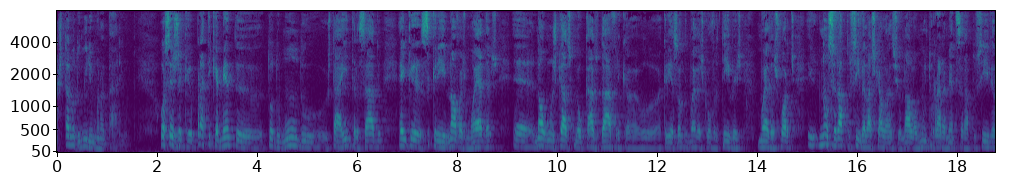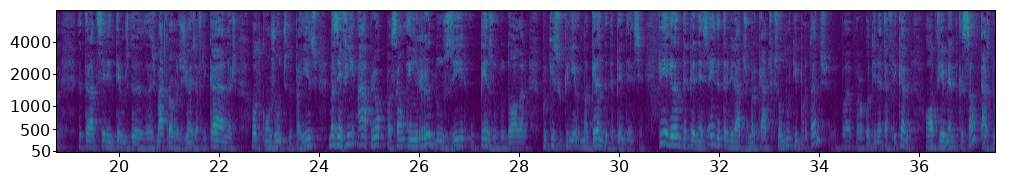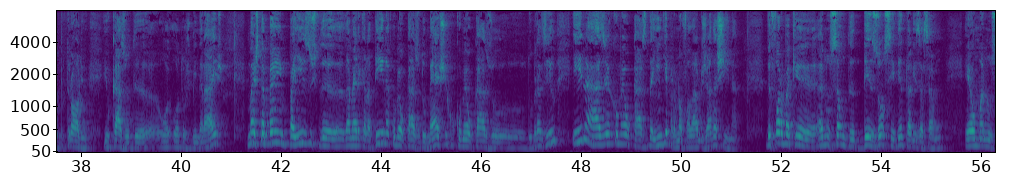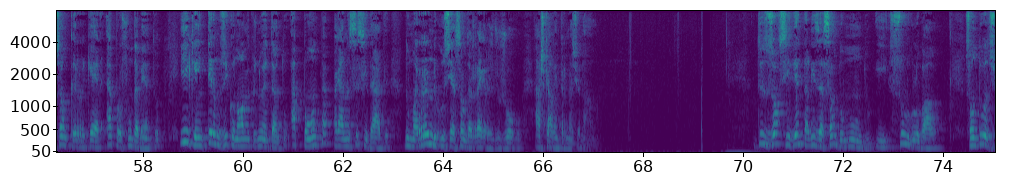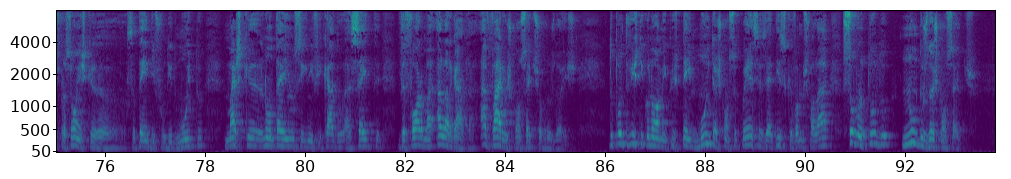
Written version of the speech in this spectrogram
está no domínio monetário. Ou seja, que praticamente todo o mundo está interessado em que se criem novas moedas, eh, em alguns casos, como é o caso da África, a criação de moedas convertíveis moedas fortes. Não será possível à escala nacional, ou muito raramente será possível, terá de ser em termos de, das macro-regiões africanas ou de conjuntos de países, mas enfim, há a preocupação em reduzir o peso do dólar, porque isso cria uma grande dependência. Cria grande dependência em determinados mercados que são muito importantes, para o continente africano, obviamente que são, o caso do petróleo e o caso de outros minerais, mas também países de, da América Latina, como é o caso do México, como é o caso do Brasil, e na Ásia, como é o caso da Índia, para não falarmos já da China. De forma que a noção de desocidentalização é uma noção que requer aprofundamento e que, em termos económicos, no entanto, aponta para a necessidade de uma renegociação das regras do jogo à escala internacional. Desocidentalização do mundo e sul global são duas expressões que se têm difundido muito, mas que não têm um significado aceite de forma alargada. Há vários conceitos sobre os dois. Do ponto de vista económico, isto tem muitas consequências, é disso que vamos falar, sobretudo num dos dois conceitos.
